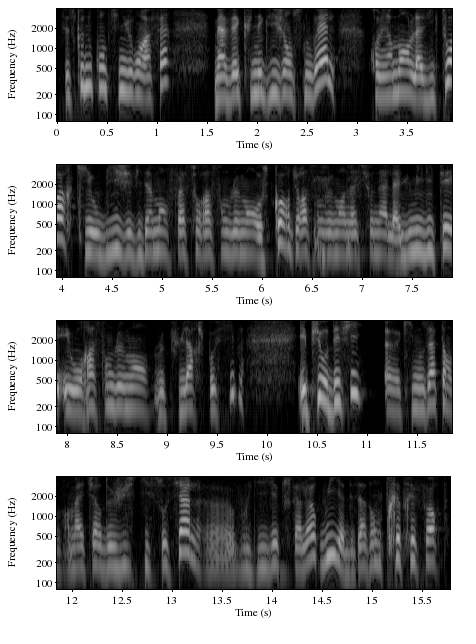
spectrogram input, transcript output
C'est ce que nous continuerons à faire, mais avec une exigence nouvelle. Premièrement, la victoire qui oblige évidemment face au rassemblement, au score du Rassemblement national, à l'humilité et au rassemblement le plus large possible. Et puis au défi euh, qui nous attendent en matière de justice sociale. Euh, vous le disiez tout à l'heure, oui, il y a des attentes très très fortes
